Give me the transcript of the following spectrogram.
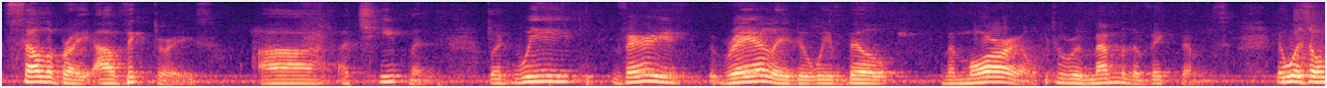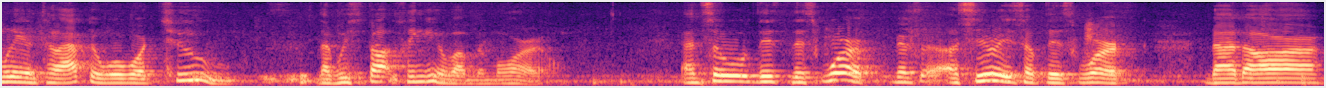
celebrate our victories, our achievement. But we very rarely do we build memorial to remember the victims. It was only until after World War II that we start thinking about memorial. And so this, this work, there's a, series of this work that are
